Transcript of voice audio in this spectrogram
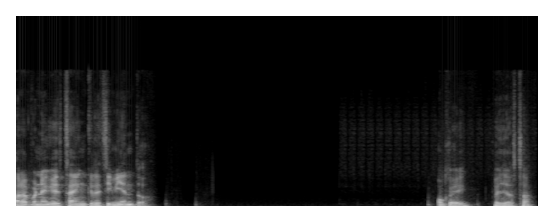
Ahora pone que está en crecimiento. Ok, pues ya está.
